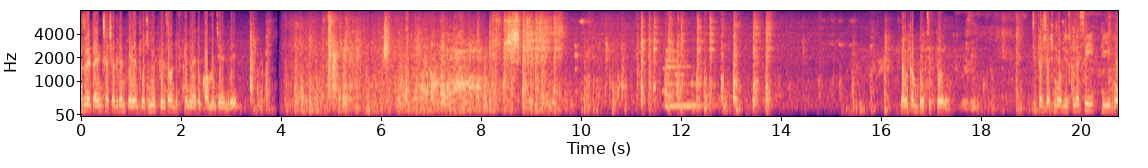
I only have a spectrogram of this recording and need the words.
అసలు ట్రైనింగ్ శేషాద్రి అని పేరు ఎందుకు వచ్చింది? మీకు తెలుసా అంటే కింద అయితే కామెంట్ చేయండి. Welcome to Chittoor Chittoor station కూడా చూసుకుంటే సిటీఓ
